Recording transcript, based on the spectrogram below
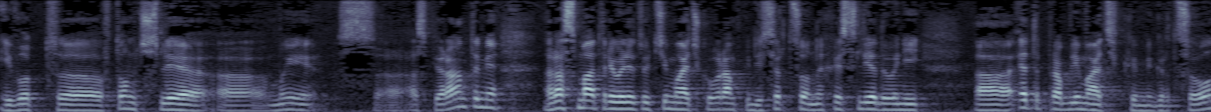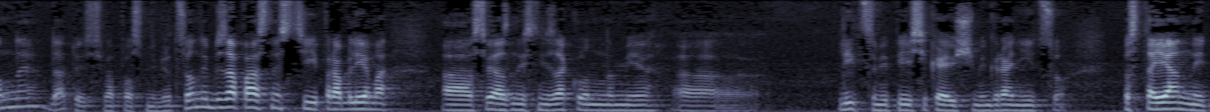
И вот э, в том числе э, мы с аспирантами рассматривали эту тематику в рамках диссертационных исследований. Э, это проблематика миграционная, да, то есть вопрос миграционной безопасности и проблема, связанная с незаконными лицами, пересекающими границу. Постоянные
